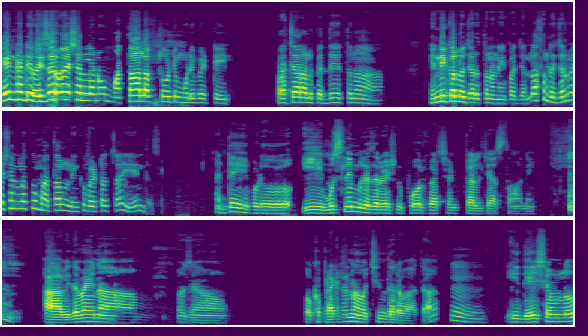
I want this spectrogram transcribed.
ఏంటంటే రిజర్వేషన్లను మతాలతోటి ముడిపెట్టి ప్రచారాలు పెద్ద ఎత్తున ఎన్నికల్లో జరుగుతున్న నేపథ్యంలో అసలు రిజర్వేషన్లకు మతాలను లింక్ పెట్టొచ్చా ఏంది అసలు? అంటే ఇప్పుడు ఈ Muslim reservation four percent twelve చేస్తామని ఆ విధమైన ఒక ప్రకటన వచ్చిన తర్వాత ఈ దేశంలో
